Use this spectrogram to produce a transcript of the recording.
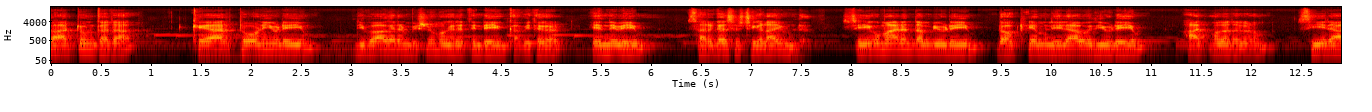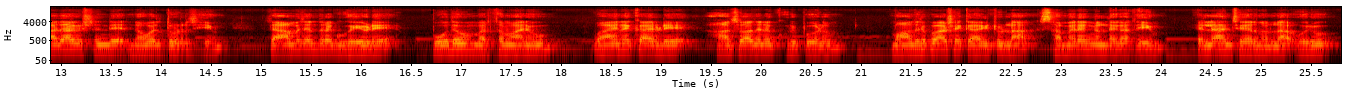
കാർട്ടൂൺ കഥ കെ ആർ ടോണിയുടെയും ദിവാകരൻ വിഷ്ണുമംഗലത്തിന്റെയും കവിതകൾ എന്നിവയും സർഗസൃഷ്ടികളായി ഉണ്ട്. ശ്രീകുമാരൻ തമ്പിയുടെയും ഡോക്ടർ എം. ലീലാവതിയുടെയും ആത്മകഥകളും സി. രാധാകൃഷ്ണന്റെ നോവൽ തുടർച്ചയും രാമചന്ദ്ര ഗുഹയുടെ ഭൂതവും വർത്തമാനവും വായനക്കാരുടെ ആസ്വാദനക്കുറിപ്പുകളും മാതൃഭാഷയ്ക്കായിട്ടുള്ള സമരങ്ങളുടെ കഥയും എല്ലാം ചേർന്നുള്ള ഒരു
